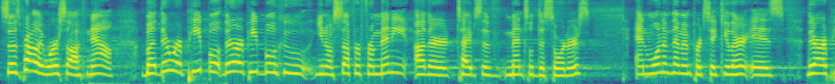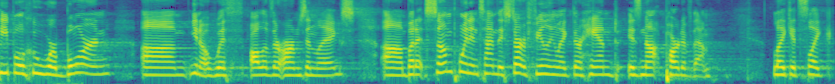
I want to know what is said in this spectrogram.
so it's probably worse off now. But there were people, there are people who, you know, suffer from many other types of mental disorders. And one of them in particular is there are people who were born, um, you know, with all of their arms and legs, um, but at some point in time they start feeling like their hand is not part of them. Like it's like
